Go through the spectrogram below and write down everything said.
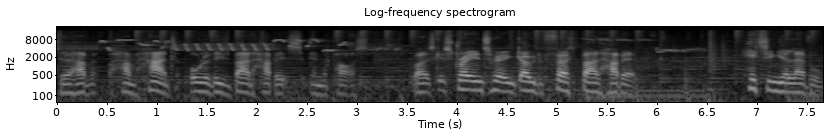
to have, have had all of these bad habits in the past. Right, let's get straight into it and go to the first bad habit. Hitting your level.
